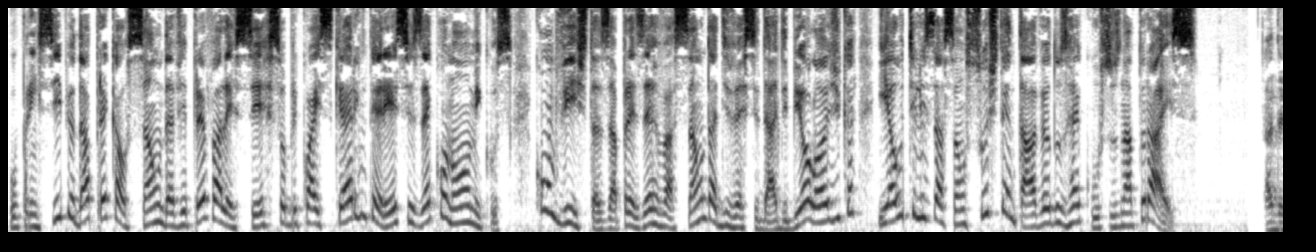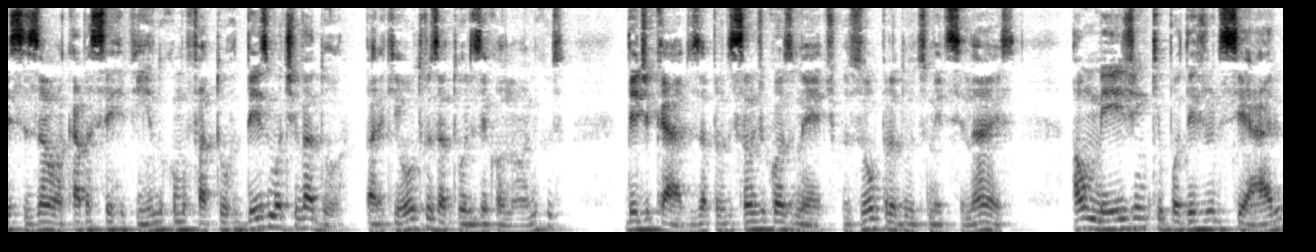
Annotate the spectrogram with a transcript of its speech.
o princípio da precaução deve prevalecer sobre quaisquer interesses econômicos, com vistas à preservação da diversidade biológica e à utilização sustentável dos recursos naturais. A decisão acaba servindo como fator desmotivador para que outros atores econômicos, dedicados à produção de cosméticos ou produtos medicinais, almejem que o Poder Judiciário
